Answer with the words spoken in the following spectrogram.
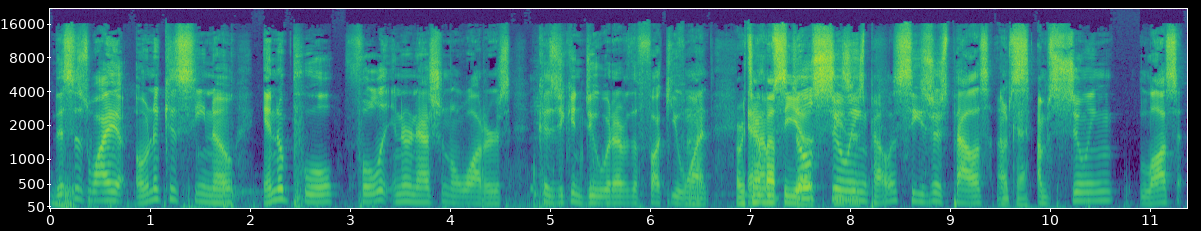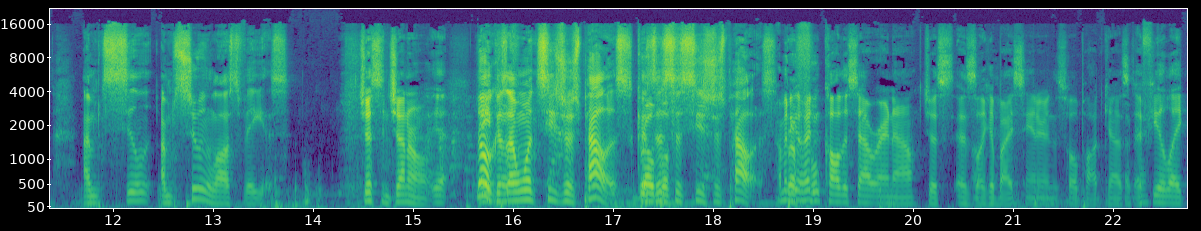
this is why I own a casino in a pool full of international waters because you can do whatever the fuck you want. Are we And talking I'm about the, still uh, Caesar's Palace? Caesar's Palace. I'm, Okay. s- I'm suing Las. I'm still. I'm suing Las Vegas. Just in general. Yeah. No, because I want Caesar's Palace. Bro, Because this bef- is Caesar's Palace. I'm gonna go ahead and call this out right now, just as like a bystander in this whole podcast. I feel like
